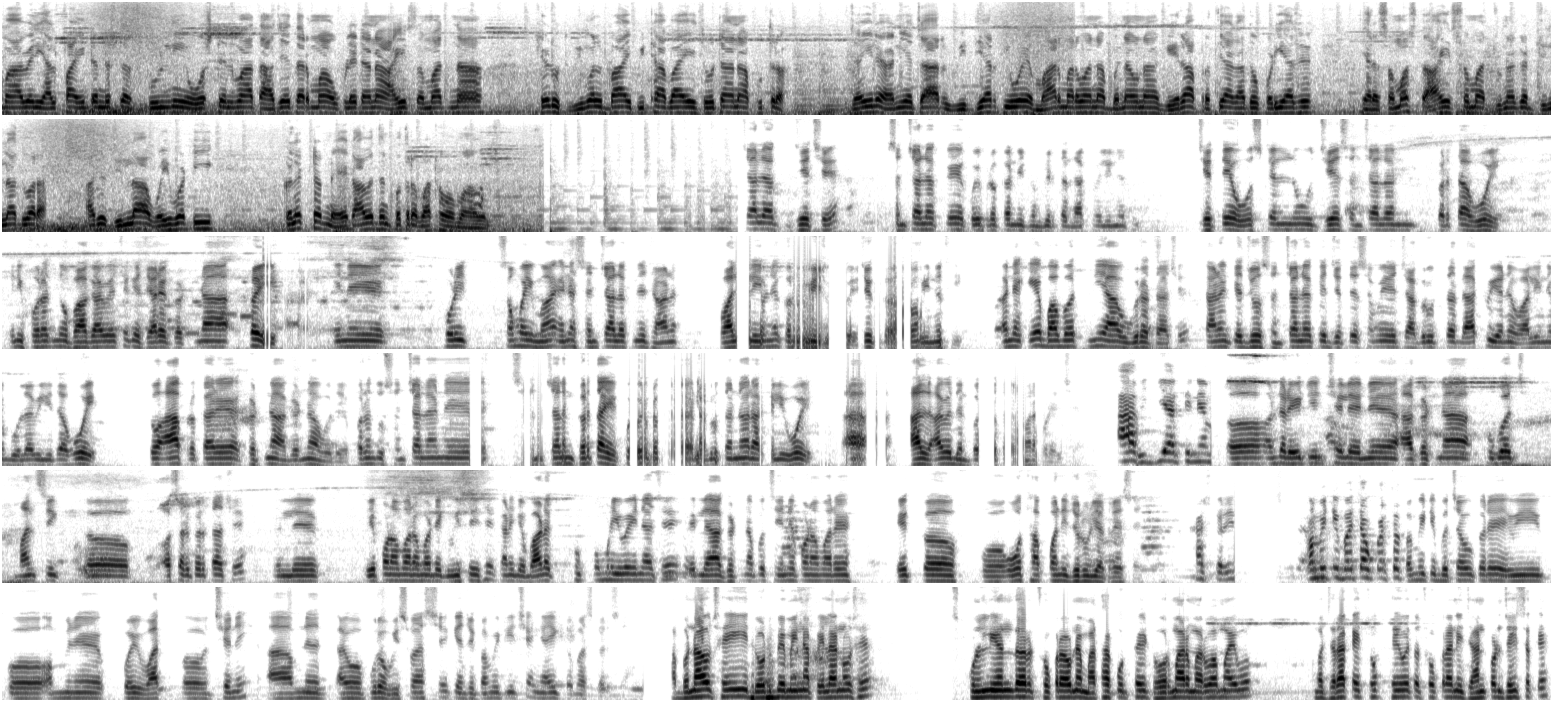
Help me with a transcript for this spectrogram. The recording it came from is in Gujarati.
વિસ્તારમાં આવેલી આલ્ફા ઇન્ટરનેશનલ સ્કૂલની હોસ્ટેલમાં તાજેતરમાં ઉપલેટાના આહિર સમાજના ખેડૂત વિમલભાઈ પીઠાભાઈ જોટાના પુત્ર જઈને અન્ય ચાર વિદ્યાર્થીઓએ માર મારવાના બનાવના ઘેરા પ્રત્યાઘાતો પડ્યા છે. ત્યારે સમસ્ત આહિર સમાજ જૂનાગઢ જિલ્લા દ્વારા આજે જિલ્લા વહીવટી કલેક્ટરને એક આવેદનપત્ર પાઠવવામાં આવેલ છે. સંચાલક જે છે, સંચાલકે કોઈ પ્રકારની ગંભીરતા દાખવેલી નથી. જે તે હોસ્ટેલનું જે સંચાલન કરતા હોય, એની ફરજનો ભાગ આવે છે કે જ્યારે ઘટના થઈ, એને થોડીક સમયમાં એના સંચાલકને જાણ વાલીઓને કરવી જોઈએ, જે કરવામાં નથી. અને એ બાબતની આ ઉગ્રતા છે, કારણ કે જો સંચાલકે જે તે સમયે જાગૃતતા દાખવી અને વાલીને બોલાવી લીધા હોય, તો આ પ્રકારે ઘટના આગળ ના વધે. પરંતુ સંચાલને સંચાલન કરતા કોઈ પ્રકારની જાગૃતતા ન રાખેલી હોય, આ હાલ આવેદન પત્ર તમારે પડેલ છે. આ વિદ્યાર્થીને અંડર એઇટીન છે એટલે એને આ ઘટના ખૂબ જ માનસિક અસર કરતા છે. એટલે એ પણ અમારા માટે એક વિષય છે કારણ કે બાળક ખૂબ કુમળી વયના છે એટલે આ ઘટના પછી એને પણ અમારે એક ઓથ આપવાની જરૂરિયાત રહેશે. ખાસ કરીને કમિટી બચાવ કરશે કમિટી બચાવ કરે એવી અમને કોઈ વાત છે નહીં. આ અમને એવો પૂરો વિશ્વાસ છે કે જે કમિટી છે ન્યાયિક તપાસ કરશે. આ બનાવ છે એ દોઢ બે મહિના પહેલાંનો છે. સ્કૂલની અંદર છોકરાઓને માથાકૂટ થઈ, ઢોરમાર મારવામાં આવ્યો. એમાં જરા કંઈ ચૂક થઈ હોય તો છોકરાની જાન પણ જઈ શકે.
